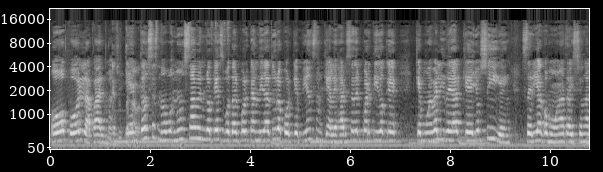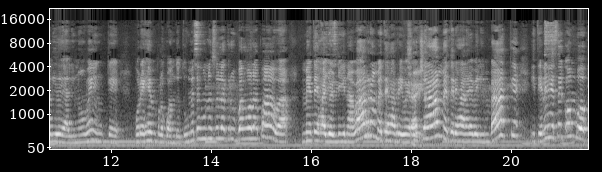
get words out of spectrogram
o por la palma. Y entonces no, no saben lo que es votar por candidatura porque piensan que alejarse del partido que, que mueve el ideal que ellos siguen sería como una traición al ideal. Y no ven que, por ejemplo, cuando tú metes una sola cruz bajo la pava, metes a Georgie Navarro, metes a Rivera Sí. Chan, metes a Evelyn Vázquez y tienes ese combo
